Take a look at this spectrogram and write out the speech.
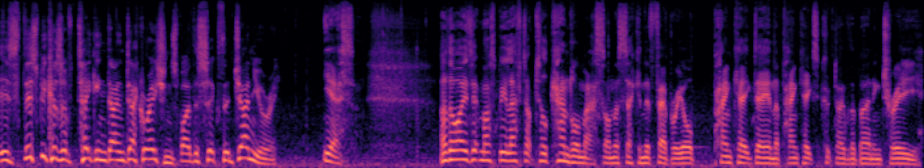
is this because of taking down decorations by the 6th of January? Yes. Otherwise, it must be left up till Candlemas on the 2nd of February or Pancake Day and the pancakes cooked over the burning tree.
